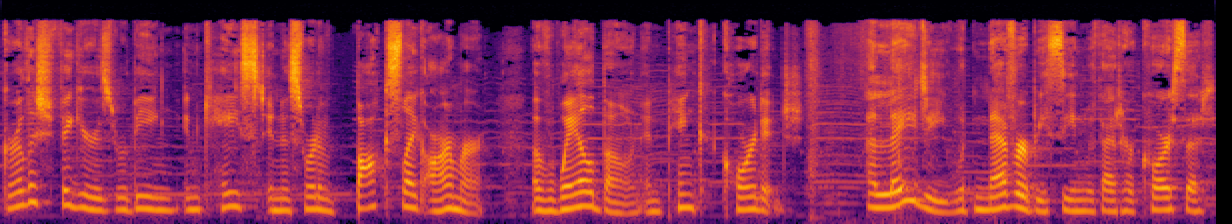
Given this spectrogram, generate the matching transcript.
girlish figures were being encased in a sort of box like armor of whalebone and pink cordage. A lady would never be seen without her corset.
